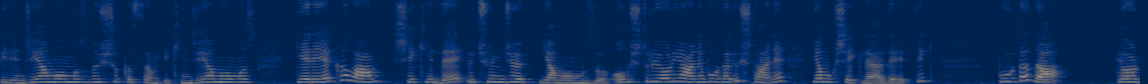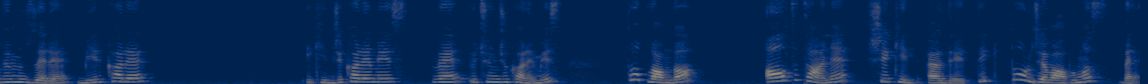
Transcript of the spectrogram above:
birinci yamuğumuzdu. Şu kısım ikinci yamuğumuz. Geriye kalan şekilde üçüncü yamuğumuzu oluşturuyor. Yani burada üç tane yamuk şekli elde ettik. Burada da gördüğümüz üzere bir kare, ikinci karemiz ve üçüncü karemiz. Toplamda 6 tane şekil elde ettik. Doğru cevabımız B.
